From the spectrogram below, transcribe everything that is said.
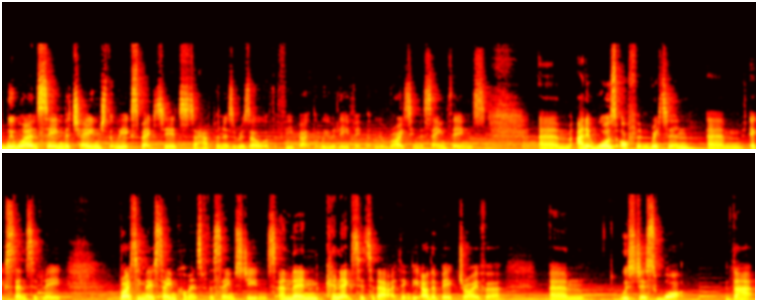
we weren't seeing the change that we expected to happen as a result of the feedback that we were leaving, that we were writing the same things. Um, and it was often written um, extensively, writing those same comments for the same students. And then connected to that, I think the other big driver um, was just what that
